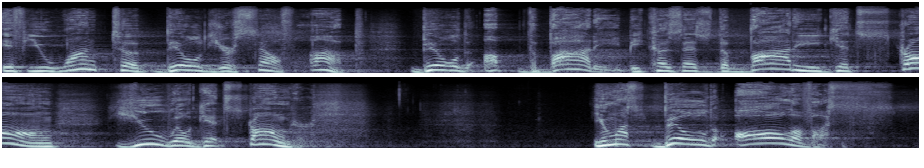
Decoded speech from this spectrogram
If you want to build yourself up, build up the body because as the body gets strong, you will get stronger. You must build all of us,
